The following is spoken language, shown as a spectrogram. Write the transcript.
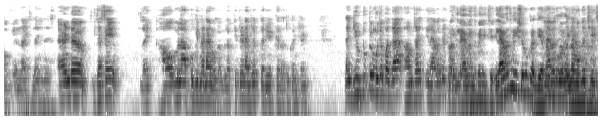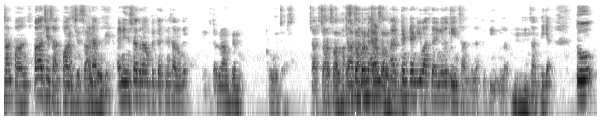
Okay nice nice nice and जैसे लाइक हाउ मतलब आपको कितना टाइम हो गया मतलब कितने टाइम से क्रिएट कर रहा तू कंटेंट लाइक यूट्यूब पे मुझे पता है हम शायद इलेवंथ या ट्वेल्थ इलेवंथ में ही थे। इलेवंथ में ही शुरू कर दिया था इलेवंथ में मतलब हो गए छह साल पाँच पाँच छह साल पाँच छह साल हो गए। एंड इंस्टाग्राम पे कितने साल हो गए? इंस्टाग्राम पे हो गए चार चार साल। हाँ सितंबर में चार साल हो गए। कंटेंट की बात करेंगे तो तीन साल मतलब तीन मतलब हम्म, तीन साल ठीक है? तो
